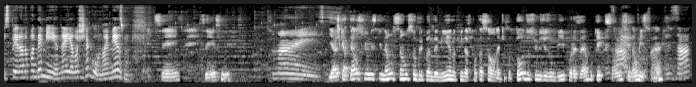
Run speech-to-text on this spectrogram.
esperando a pandemia, né? E ela chegou, não é mesmo? Sim, sim, sim. Mas. E acho que até os filmes que não são sobre pandemia, no fim das contas, são, né? Tipo, todos os filmes de zumbi, por exemplo, o que, que são se não isso, né? Exato.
